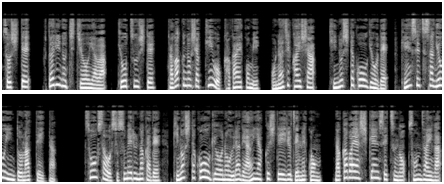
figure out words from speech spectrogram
そして、二人の父親は共通して多額の借金を抱え込み、同じ会社、木下工業で建設作業員となっていた。捜査を進める中で、木下工業の裏で暗躍しているゼネコン、中林建設の存在が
